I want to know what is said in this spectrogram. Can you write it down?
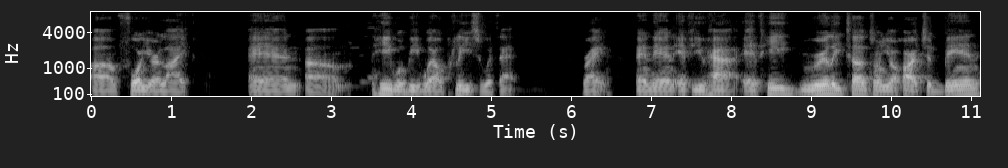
uh, for your life. And um, he will be well pleased with that. Right. And then if you have, if he really tugs on your heart to bend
